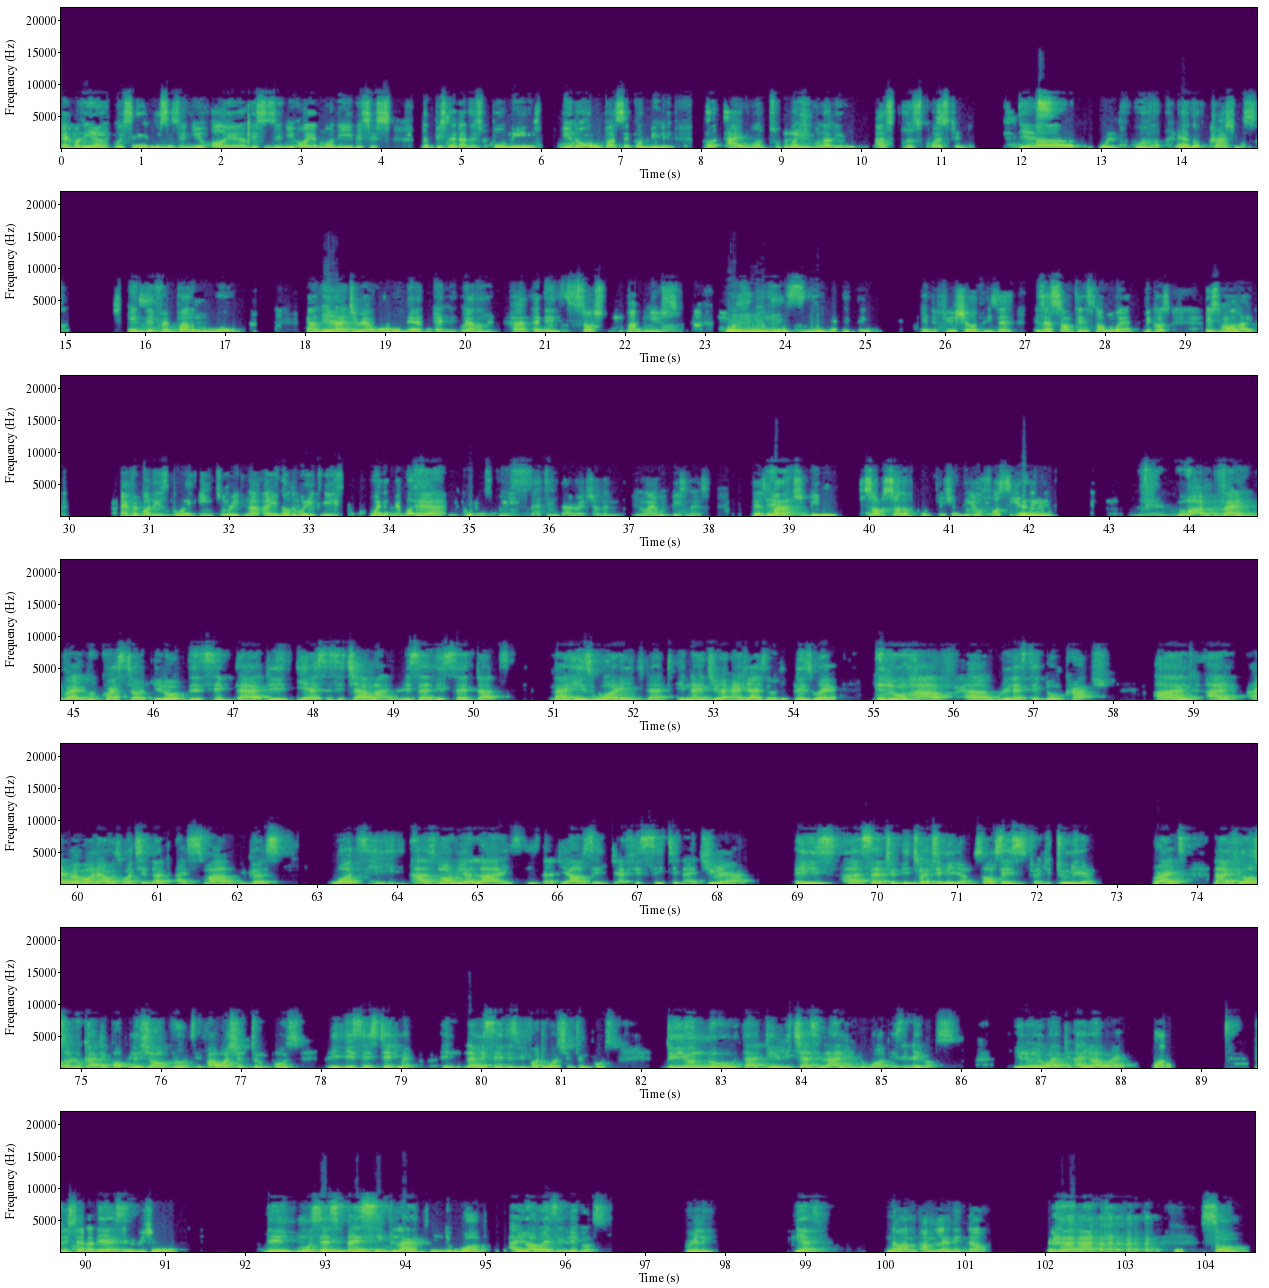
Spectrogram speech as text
Everybody yeah. will say this is a new oil, this is a new oil money, this is the business that is booming, you know, on per second billing. But I want to mm-hmm. particularly ask this question. Yes. Uh, we've, we've heard of crashes in different part of the world. And in Nigeria, we haven't had any, we haven't had any such bad news. But mm-hmm. you see anything in the future? Is there is there something somewhere? Because it's more like everybody's going into it now, and you know the way it is. When everybody yeah. goes to a certain direction in, in line with business, there's yeah. bound to be some sort of confusion. Do you foresee mm-hmm. anything? Well, um, very, very good question. You know, the uh, the EFCC chairman recently said that that he's worried that in Nigeria, Nigeria is the only place where they don't have um, real estate don't crash. And and I remember when I was watching that, I smiled because what he has not realized is that the housing deficit in Nigeria is uh, said to be 20 million. Some say it's 22 million right? Now, if you also look at the population growth, if our Washington Post released a statement, in, let me say this before the Washington Post. Do you know that the richest land in the world is in Lagos? You know, are you aware? Please say that yes. The, richest... the most expensive land in the world, are you aware is in Lagos? Really? Yes. No, I'm, I'm learning now. so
